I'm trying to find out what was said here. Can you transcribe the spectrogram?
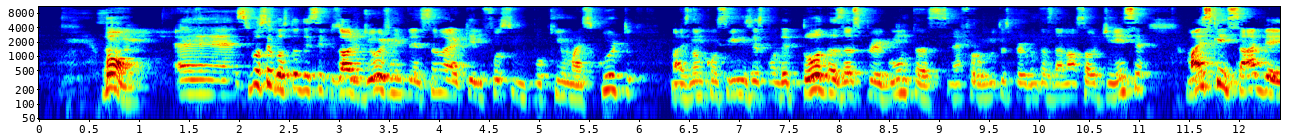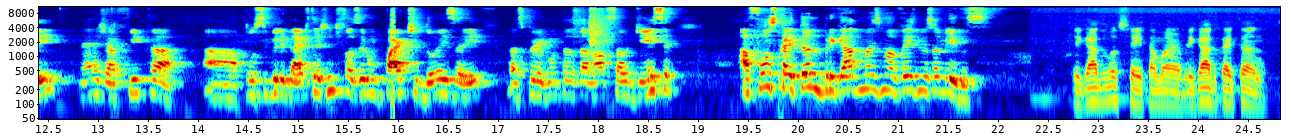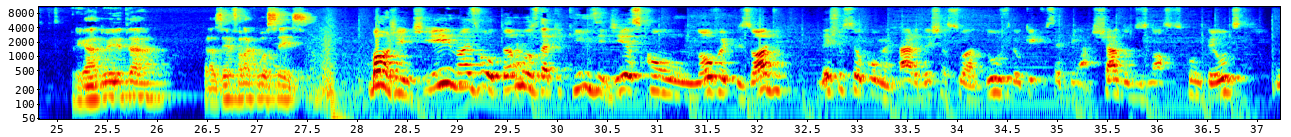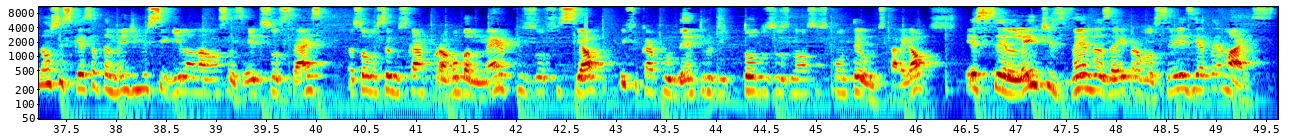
Bom, é, se você gostou desse episódio de hoje, a intenção é que ele fosse um pouquinho mais curto, mas não conseguimos responder todas as perguntas, né? Foram muitas perguntas da nossa audiência, mas quem sabe aí, né, já fica a possibilidade da gente fazer um parte 2 aí das perguntas da nossa audiência. Afonso Caetano, obrigado mais uma vez, meus amigos. Obrigado você, Itamar. Obrigado, Caetano. Obrigado, Ita. Prazer falar com vocês. Bom, gente, e nós voltamos daqui 15 dias com um novo episódio. Deixa o seu comentário, deixa a sua dúvida, o que você tem achado dos nossos conteúdos. E não se esqueça também de nos seguir lá nas nossas redes sociais. É só você buscar por arroba Mercosoficial e ficar por dentro de todos os nossos conteúdos, tá legal? Excelentes vendas aí para vocês e até mais!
